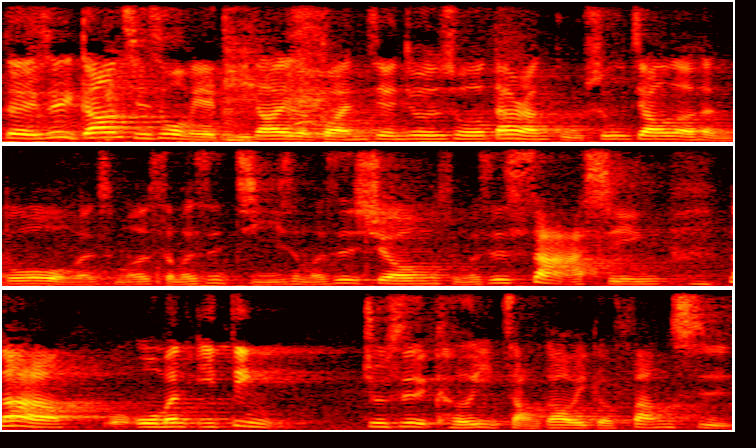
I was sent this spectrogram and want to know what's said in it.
对，所以刚刚其实我们也提到一个关键，就是说，当然古书教了很多我们什么什么是吉，什么是凶，什么是煞星，那我们一定就是可以找到一个方式。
